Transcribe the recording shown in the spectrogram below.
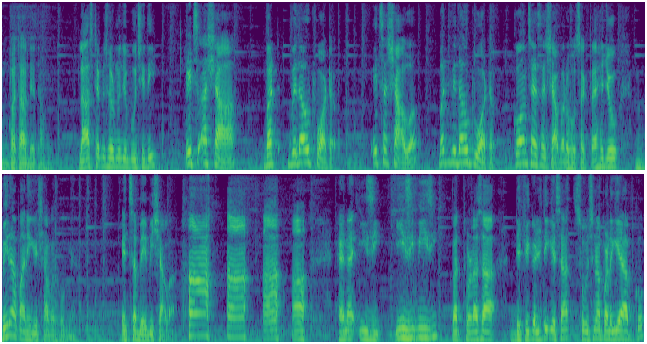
बता देता हूँ। लास्ट एपिसोड में जो पूछी थी it's a shower but without water it's a shower but without water कौन सा ऐसा शावर हो सकता है जो बिना पानी के शावर हो गया? इट्स अ बेबी शावर है ना इजी इजी बीजी पर थोड़ा सा डिफिकल्टी के साथ सोचना पड़ गया आपको।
